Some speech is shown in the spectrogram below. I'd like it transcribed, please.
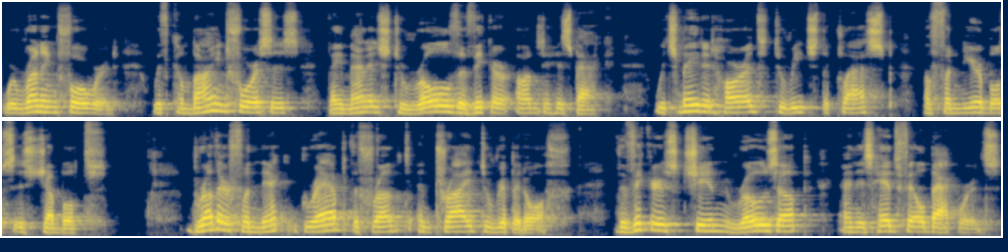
were running forward. With combined forces, they managed to roll the vicar onto his back, which made it hard to reach the clasp of von Neerbos's jabot. Brother von Neck grabbed the front and tried to rip it off. The vicar's chin rose up and his head fell backwards,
